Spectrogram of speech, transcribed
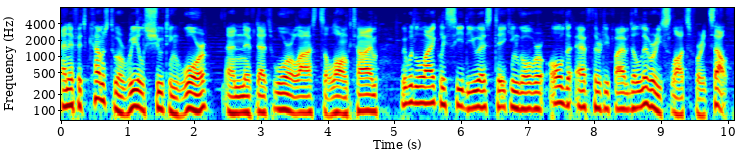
And if it comes to a real shooting war, and if that war lasts a long time, we would likely see the US taking over all the F-35 delivery slots for itself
